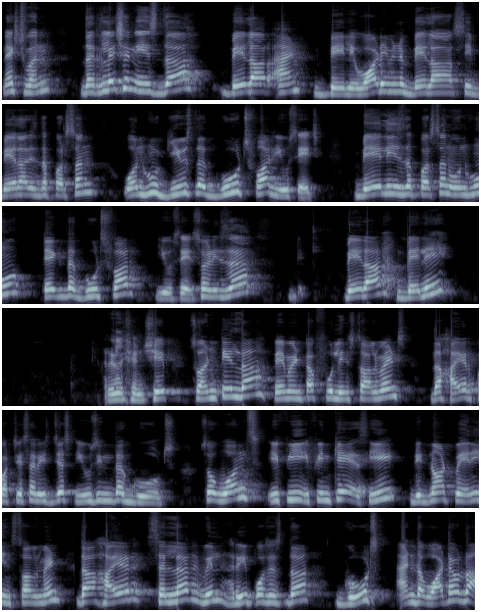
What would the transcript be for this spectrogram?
Next one, the relation is the bailor and bailee. What do you mean bailor? See, bailor is the person one who gives the goods for usage. Bailee is the person one who take the goods for usage. So it is a bailor bailee relationship. So until the payment of full installments, the hire purchaser is just using the goods. So once if he if in case he did not pay any installment, the hire seller will repossess the goods and the whatever the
